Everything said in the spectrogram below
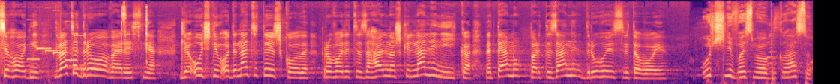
Сьогодні, 22 вересня, для учнів 11-ї школи проводиться загальношкільна лінійка на тему Партизани Другої світової. Учні 8 Б класу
